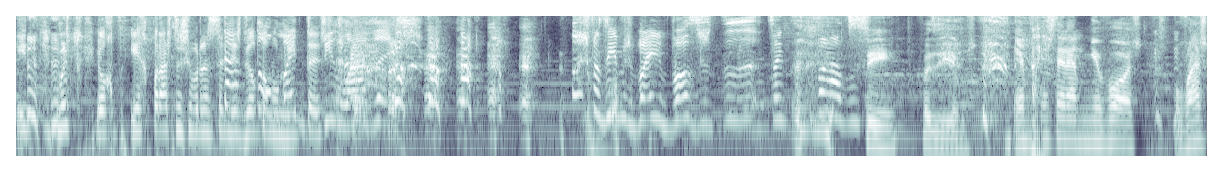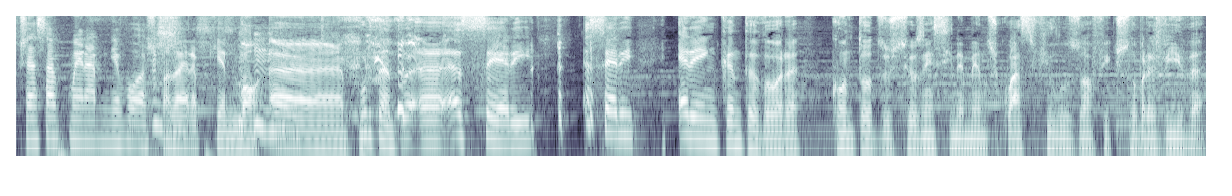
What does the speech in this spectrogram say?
E, mas eu, e reparaste nas sobrancelhas dele bem bonitas? Nós fazíamos bem vozes de desenho animado. Sim, fazíamos. É porque esta era a minha voz. O Vasco já sabe como era a minha voz quando eu era pequeno. Bom, ah, portanto, a, a série, a série era encantadora com todos os seus ensinamentos quase filosóficos sobre a vida.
